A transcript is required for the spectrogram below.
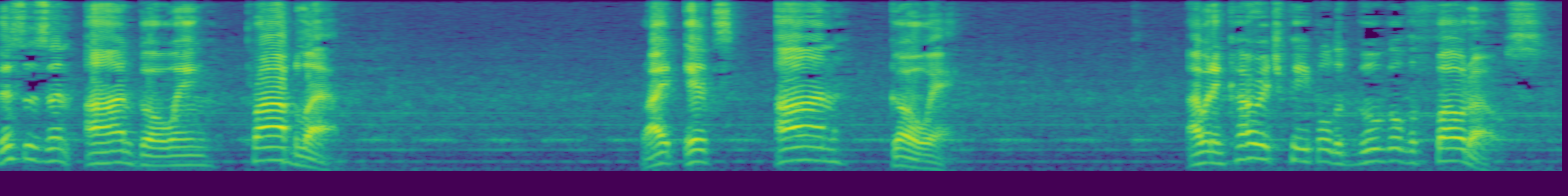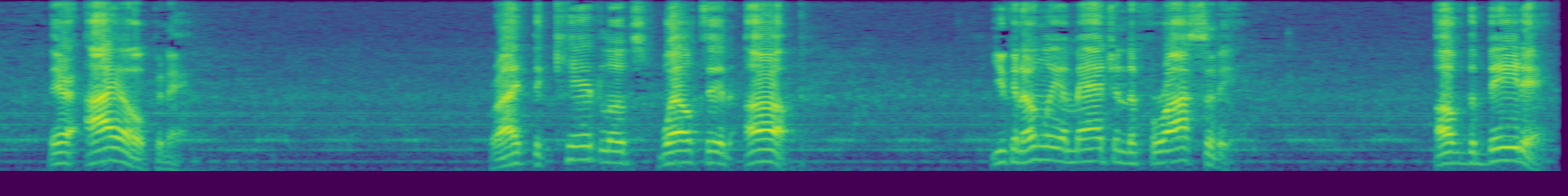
This is an ongoing problem. Right? It's ongoing. I would encourage people to Google the photos. They're eye opening. Right? The kid looks welted up. You can only imagine the ferocity of the beating.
